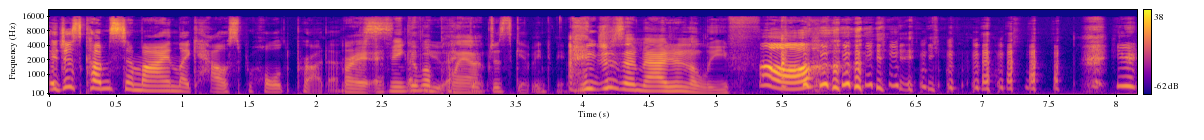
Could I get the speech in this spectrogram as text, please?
it just comes to mind like household products right i think of a plant. just giving to me. I just imagine a leaf. Oh Here,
